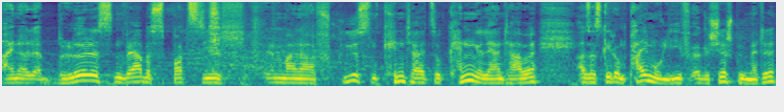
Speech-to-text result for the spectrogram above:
Einer der blödesten Werbespots, die ich in meiner frühesten Kindheit so kennengelernt habe. Also es geht um Palmolive, äh, Geschirrspülmittel.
